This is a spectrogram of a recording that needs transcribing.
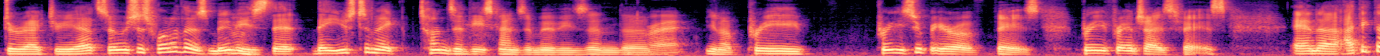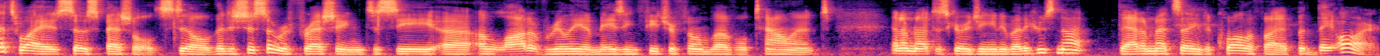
director yet, so it was just one of those movies that they used to make tons of these kinds of movies, in the Right. you know pre pre superhero phase, pre franchise phase. And uh, I think that's why it's so special still, that it's just so refreshing to see uh, a lot of really amazing feature film level talent. And I'm not discouraging anybody who's not that. I'm not saying to qualify but they are.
